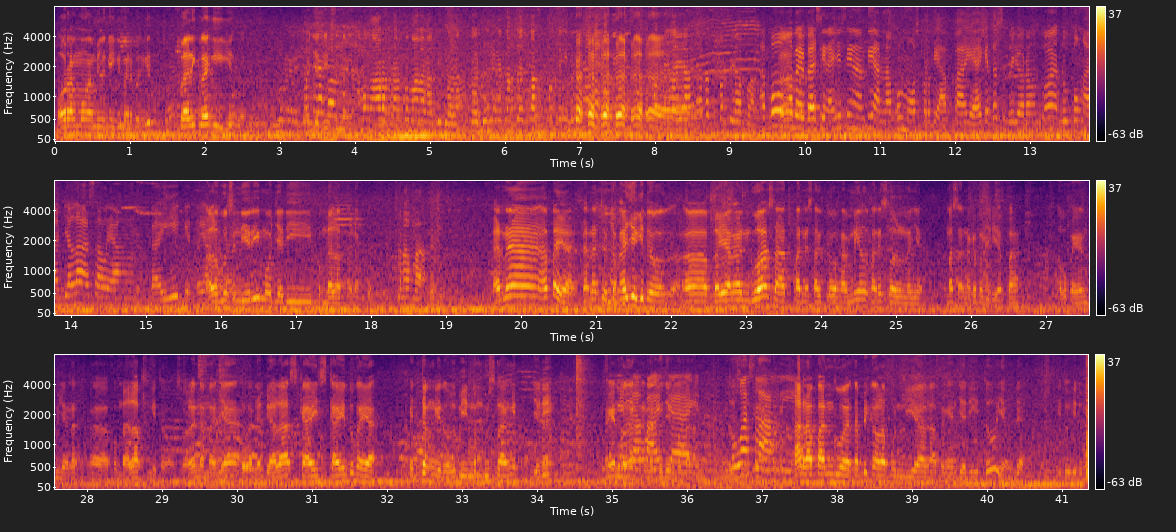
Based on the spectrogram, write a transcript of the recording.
orang mau ngambil kayak gimana pun gitu balik lagi gitu Tapi akan mengarahkan ke mana nanti Gala? Ke dunia entertain seperti ibunya atau bisnis seperti ayahnya apa? Aku ngebebasin aja sih nanti anakku mau seperti apa ya. Kita sebagai orang tua dukung aja lah asal yang baik gitu ya. kalau gue sendiri mau jadi pembalap anak gua Kenapa? karena apa ya karena cocok aja gitu Eh, bayangan gua saat Vanessa itu hamil Vanessa selalu nanya mas anaknya mau jadi apa aku pengen punya anak eh, pembalap gitu soalnya namanya ada Gala Sky Sky itu kayak kenceng gitu lebih nembus langit jadi bisa pengen jadi banget apa anakku aja jadi pembalap gitu. Luas lah artinya. harapan gua tapi kalaupun dia nggak pengen jadi itu ya udah itu hidup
